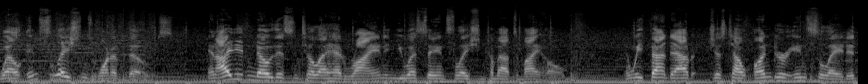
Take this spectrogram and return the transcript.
Well, insulation's one of those. And I didn't know this until I had Ryan and USA Insulation come out to my home and we found out just how under insulated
